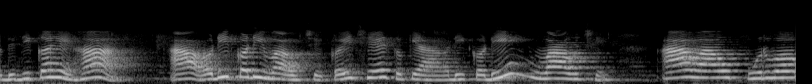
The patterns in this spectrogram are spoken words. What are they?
તો દીદી કહે, હા, આ અડીકડી વાવ છે. કઈ છે તો કે, આ અડીકડી વાવ છે. આ વાવ પૂર્વ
